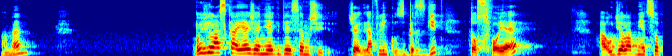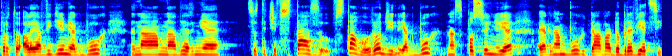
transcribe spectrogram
Amen. Boží láska je, že někdy se musí člověk na chvilinku zbrzdit to svoje a udělat něco pro to. Ale já vidím, jak Bůh nám nádherně co týče vztahu, vztahu, rodiny, jak Bůh nás posilňuje a jak nám Bůh dává dobré věci.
